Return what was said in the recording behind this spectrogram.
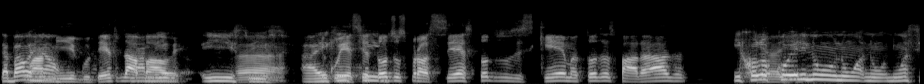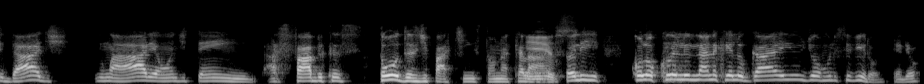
Da Bauer, um não. amigo dentro da um Bauer. Amigo. Isso, ah, isso. Aí conhecia que... todos os processos, todos os esquemas, todas as paradas. E colocou e aí... ele no, numa, numa cidade, numa área onde tem as fábricas todas de patins estão naquela isso. área. Então ele colocou ele lá naquele lugar e o John Julio se virou, entendeu?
